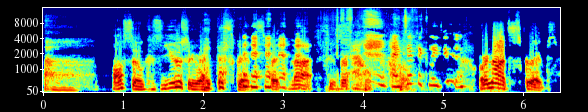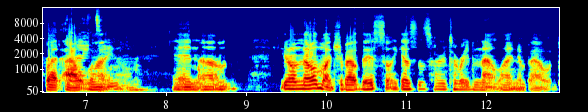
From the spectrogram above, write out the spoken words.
uh, also, because you usually write the scripts, but not super helpful. I typically do. Or not scripts, but outline. And um, you don't know much about this, so I guess it's hard to write an outline about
